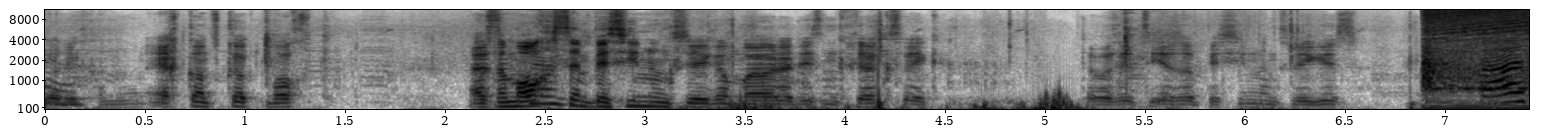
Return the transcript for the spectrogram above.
ja. die Kanone. Echt ganz gut gemacht. Also machst du den Besinnungsweg einmal oder diesen Kriegsweg, der was jetzt eher so ein Besinnungsweg ist. Was?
